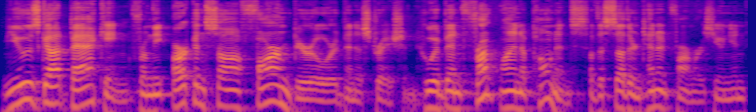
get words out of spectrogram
Muse got backing from the Arkansas Farm Bureau Administration, who had been frontline opponents of the Southern Tenant Farmers Union,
